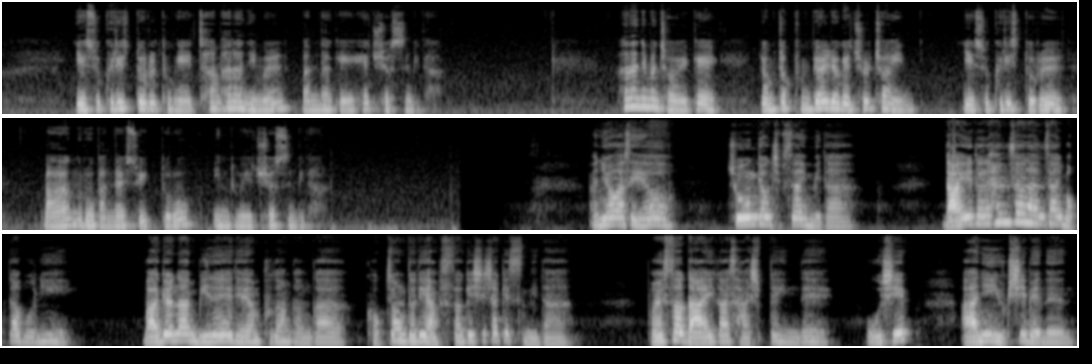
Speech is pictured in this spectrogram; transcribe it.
예수 그리스도를 통해 참 하나님을 만나게 해주셨습니다. 하나님은 저에게 영적 분별력의 출처인 예수 그리스도를 마음으로 만날 수 있도록 인도해 주셨습니다. 안녕하세요. 조은경 집사입니다. 나이를 한 살 한 살 먹다 보니 막연한 미래에 대한 불안감과 걱정들이 앞서기 시작했습니다. 벌써 나이가 40대인데 50, 아니 60에는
